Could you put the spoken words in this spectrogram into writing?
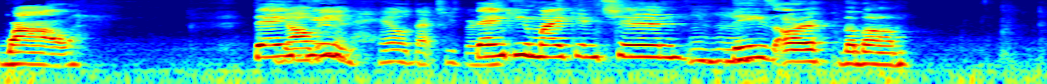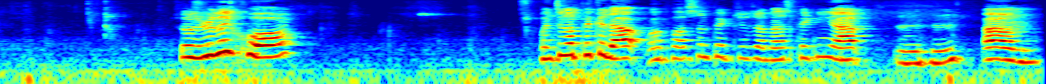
Wow. Thank Y'all, we you. inhaled that cheeseburger. Thank you, Mike and Chin. Mhm. These are the bomb. So it was really cool. Went to go pick it up. We'll post some pictures of us picking up. Mm-hmm. Um,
